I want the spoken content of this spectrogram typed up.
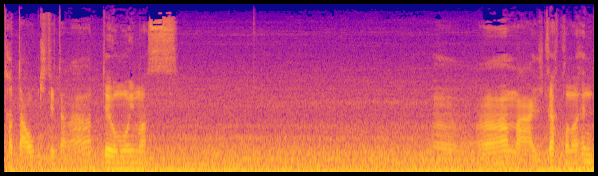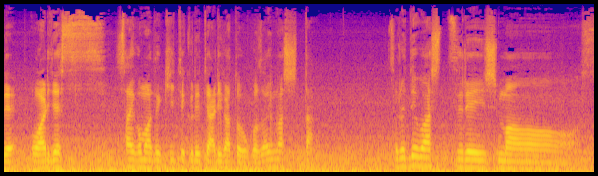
多々起きてたなって思います。うん。あまあいいか。この辺で終わりです。最後まで聞いてくれてありがとうございました。それでは失礼します。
